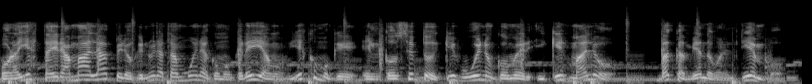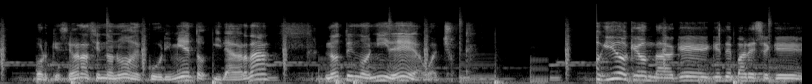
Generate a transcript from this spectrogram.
por ahí hasta era mala, pero que no era tan buena como creíamos. Y es como que el concepto de qué es bueno comer y qué es malo va cambiando con el tiempo. Porque se van haciendo nuevos descubrimientos y la verdad no tengo ni idea, guacho. Guido, ¿qué onda? ¿Qué, te parece? ¿Qué,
